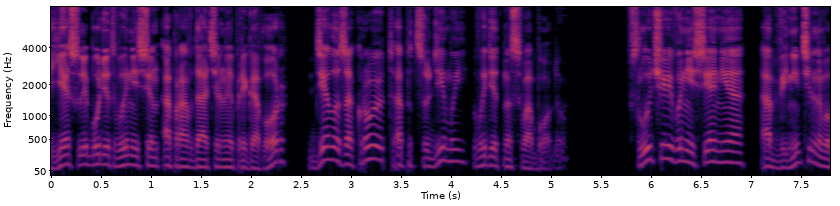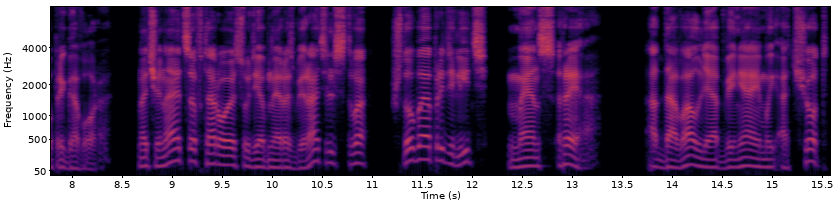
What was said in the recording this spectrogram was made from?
Если будет вынесен оправдательный приговор, дело закроют, а подсудимый выйдет на свободу. В случае вынесения обвинительного приговора начинается второе судебное разбирательство, чтобы определить mens rea, отдавал ли обвиняемый отчет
